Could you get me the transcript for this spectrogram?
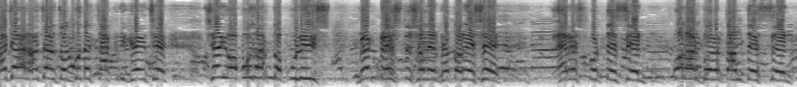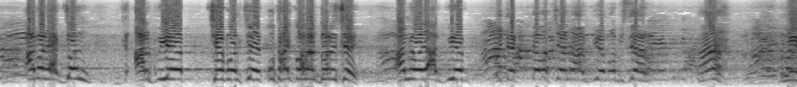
হাজার হাজার যোগ্যদের চাকরি খেয়েছে। সেই অপদার্থ পুলিশ মেট্রো স্টেশনের ভেতরে এসে অ্যারেস্ট করতে এসছেন কলার ধরে টানতে এসছেন আবার একজন আরপিএফ সে বলছে কোথায় কলার ধরেছে? আমি ওই আরপিএফ দেখতে পাচ্ছেন আরপিএফ অফিসার। হ্যাঁ? উনি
